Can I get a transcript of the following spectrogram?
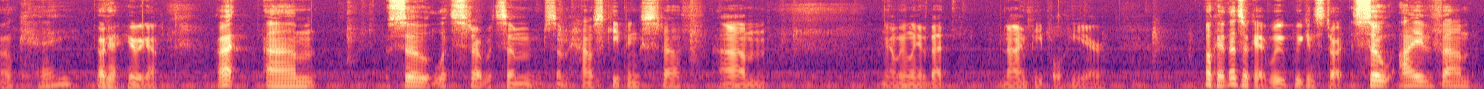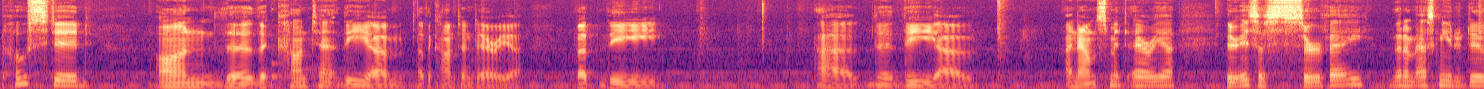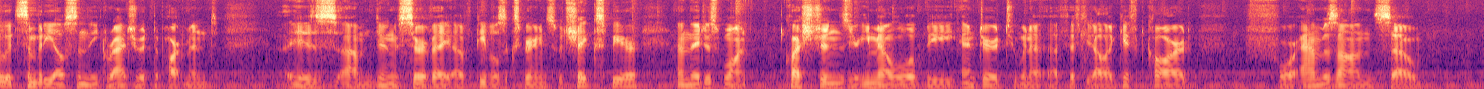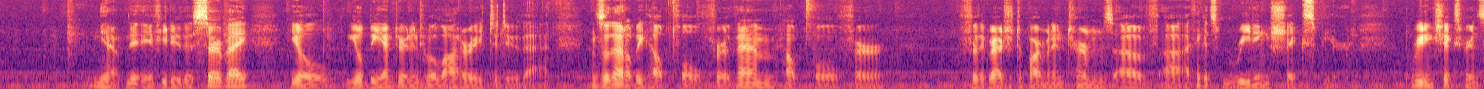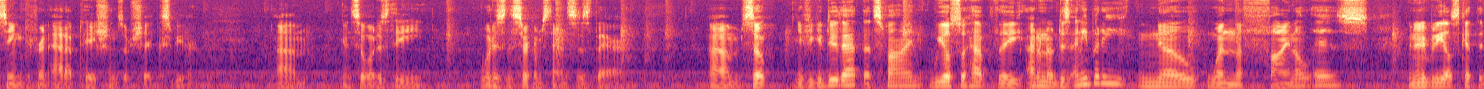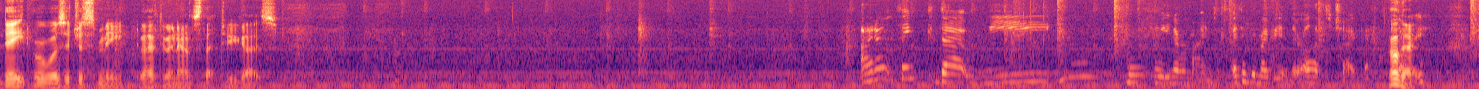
Okay. Okay, here we go. All right. Um, so let's start with some some housekeeping stuff. Um, now we only have about nine people here. Okay, that's okay. We we can start. So I've um, posted on the the content the um, not the content area, but the uh, the the uh, announcement area. There is a survey that I'm asking you to do. It's somebody else in the graduate department is um, doing a survey of people's experience with Shakespeare, and they just want questions. Your email will be entered to win a, a $50 gift card for Amazon. So, you know, if you do this survey, you'll you'll be entered into a lottery to do that, and so that'll be helpful for them, helpful for for the graduate department in terms of uh, I think it's reading Shakespeare, reading Shakespeare and seeing different adaptations of Shakespeare. Um, and so, what is the what is the circumstances there? Um, so, if you could do that, that's fine. We also have the I don't know. Does anybody know when the final is? Did anybody else get the date, or was it just me? Do I have to announce that to you guys? I don't think that we. mm, Wait, never mind. I think it might be in there. I'll have to check. Okay. Sorry.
